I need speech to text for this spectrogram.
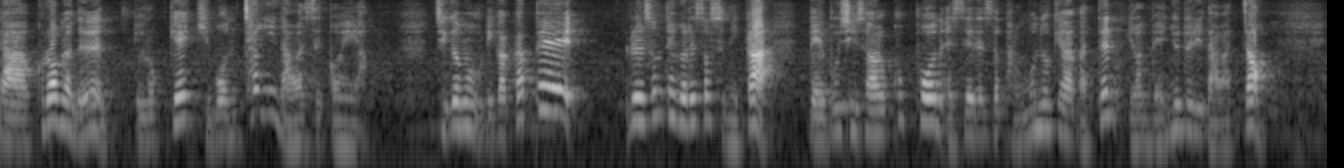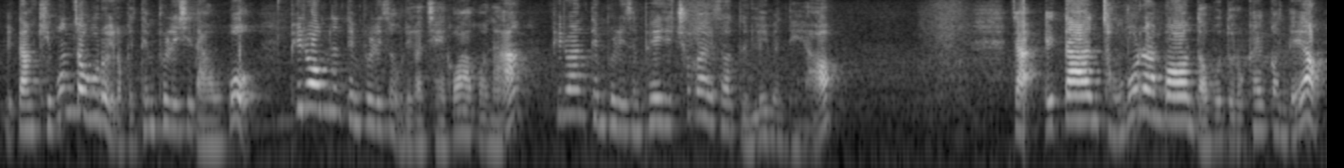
자, 그러면은 이렇게 기본 창이 나왔을 거예요. 지금은 우리가 카페를 선택을 했었으니까 내부 시설, 쿠폰, SNS 방문 후기와 같은 이런 메뉴들이 나왔죠. 일단 기본적으로 이렇게 템플릿이 나오고 필요 없는 템플릿은 우리가 제거하거나 필요한 템플릿은 페이지 추가해서 늘리면 돼요. 자, 일단 정보를 한번 넣어보도록 할 건데요.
